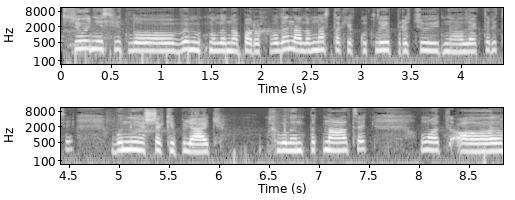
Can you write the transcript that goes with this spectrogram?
Сьогодні світло вимикнули на пару хвилин, але в нас так як котли працюють на електриці, вони ще киплять хвилин 15. От, а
